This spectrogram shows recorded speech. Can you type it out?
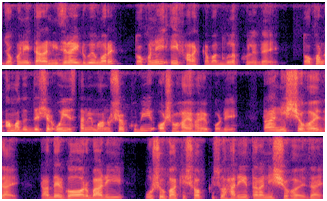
যখনই তারা নিজেরাই ডুবে মরে, তখনই এই ফারাক্কাবাদগুলো খুলে দেয়। তখন আমাদের দেশের ওই স্থানের মানুষরা খুবই অসহায় হয়ে পড়ে। তারা নিঃস্ব হয়ে যায়। তাদের ঘর, বাড়ি, পশু পাখি সব কিছু হারিয়ে তারা নিঃস্ব হয়ে যায়।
